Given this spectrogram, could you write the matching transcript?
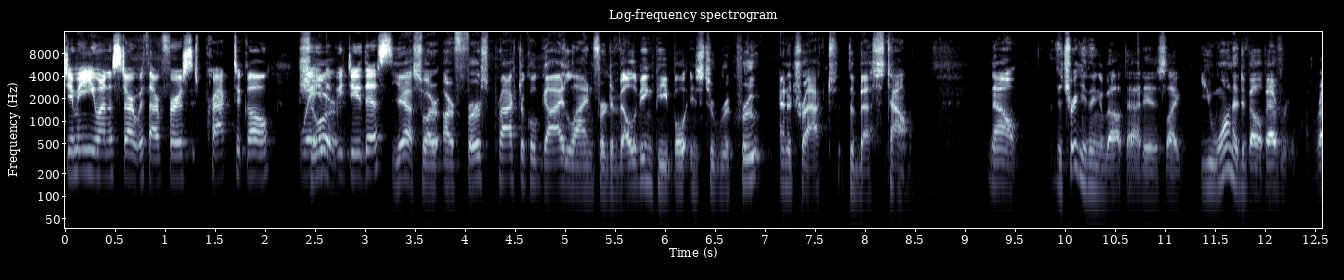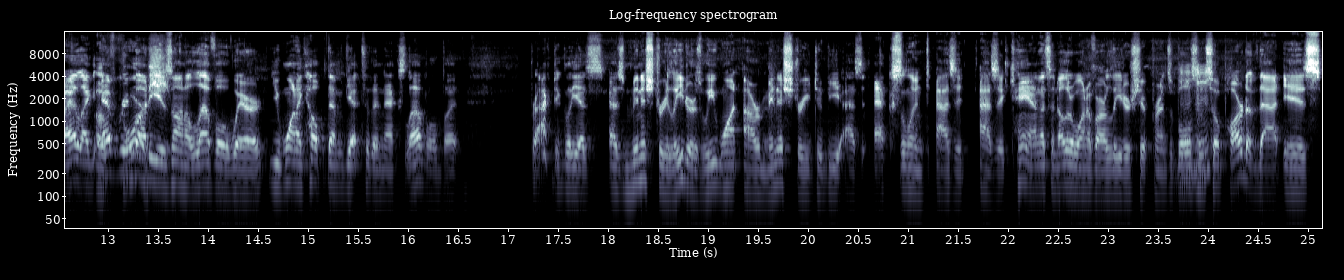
Jimmy, you want to start with our first practical way Sure. that we do this? Yeah, so our, our first practical guideline for developing people is to recruit and attract the best talent. Now, the tricky thing about that is like you want to develop everyone, right? Like Of everybody course. is on a level where you want to help them get to the next level, but practically as as ministry leaders, we want our ministry to be as excellent as it as it can. That's another one of our leadership principles. And so part of that is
